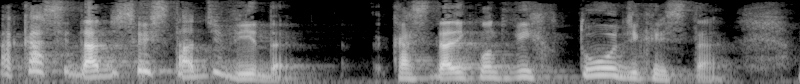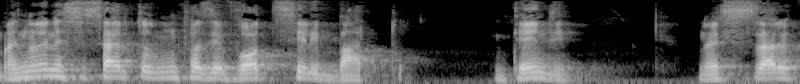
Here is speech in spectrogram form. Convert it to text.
a castidade do seu estado de vida. A castidade enquanto virtude cristã. Mas não é necessário todo mundo fazer voto de celibato. Entende? Não é necessário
